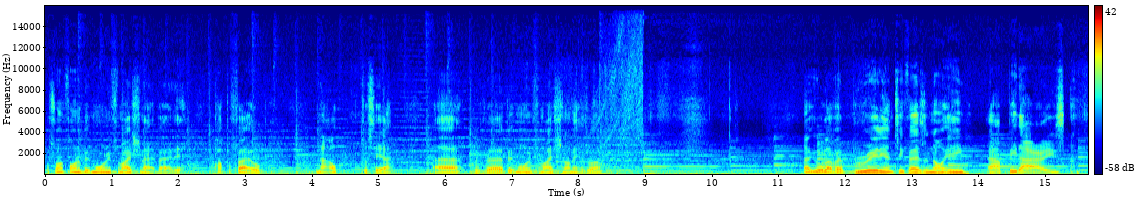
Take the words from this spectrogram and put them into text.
I'll try and find a bit more information out about it. Pop a photo up now, just here, uh, with uh, a bit more information on it as well. Hope you all have a brilliant 2019. Happy days!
